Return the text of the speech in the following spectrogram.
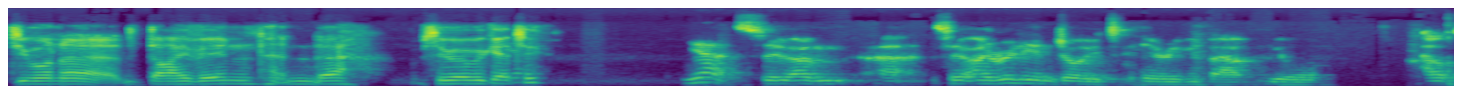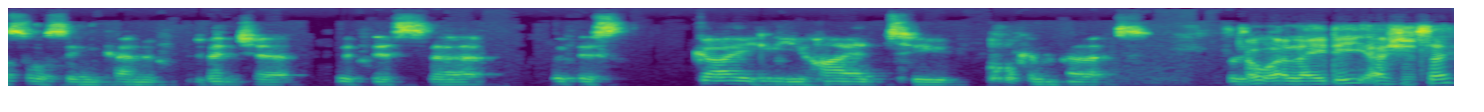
do you want to dive in and uh, see where we get yeah. to? Yeah. So um, uh, so I really enjoyed hearing about your outsourcing kind of adventure with this uh, with this guy who you hired to convert. Oh, a lady, I should say.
